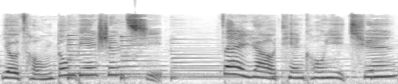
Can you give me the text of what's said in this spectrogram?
又从东边升起，再绕天空一圈。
